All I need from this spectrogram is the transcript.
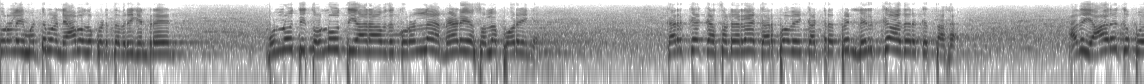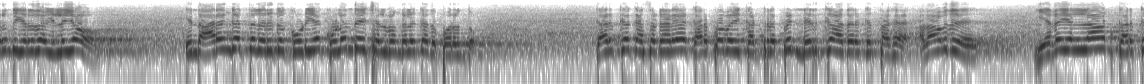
குறளை மட்டும் நான் ஞாபகப்படுத்த வருகின்றேன். முந்நூற்றி தொண்ணூற்றி ஆறாவது குறளில் மேடையை சொல்ல போகிறீங்க கற்க கசடர கற்பவை கற்ற பின் நிற்க அதற்கு தக. அது யாருக்கு பொருந்துகிறதோ இல்லையோ இந்த அரங்கத்தில் இருக்கக்கூடிய குழந்தை செல்வங்களுக்கு அது பொருந்தும். கற்க கசடர கற்பவை கற்ற பின் நிற்க அதற்கு தக. அதாவது எதையெல்லாம் கற்க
